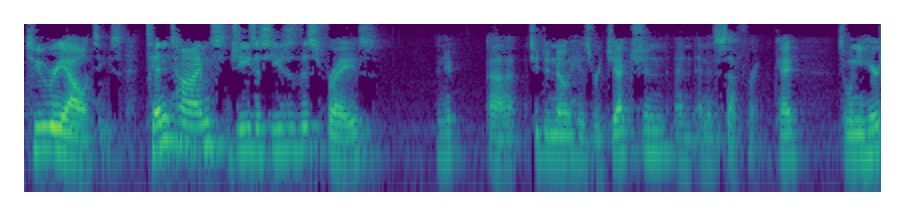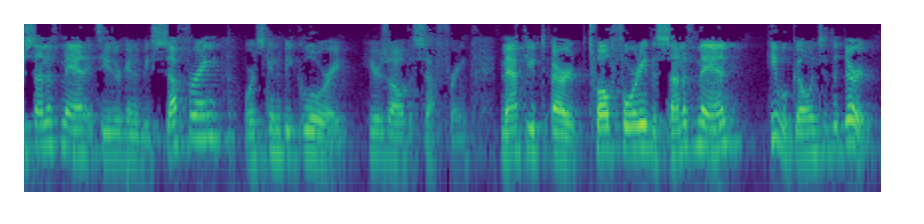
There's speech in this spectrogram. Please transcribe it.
Two realities. Ten times Jesus uses this phrase uh, to denote his rejection and, and his suffering, okay? So when you hear Son of Man, it's either going to be suffering or it's going to be glory. Here's all the suffering. Matthew or 1240, the Son of Man, he will go into the dirt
